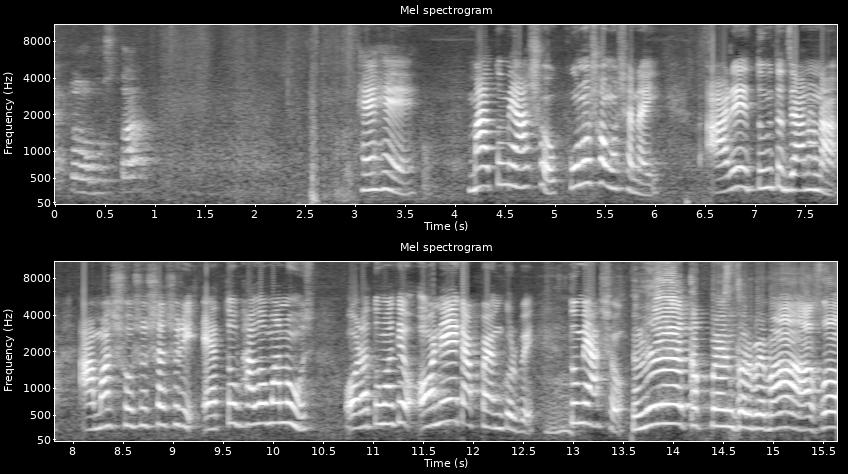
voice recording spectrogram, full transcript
একটা অবস্থা? হ্যাঁ হ্যাঁ। মা তুমি আসো কোনো সমস্যা নাই। আরে তুমি তো জানো না আমার শ্বশুর শাশুড়ি এত ভালো মানুষ ওরা তোমাকে অনেক আপ্যায়ন করবে। তুমি আসো। নে কাপ্যায়ন করবে মা আসো।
